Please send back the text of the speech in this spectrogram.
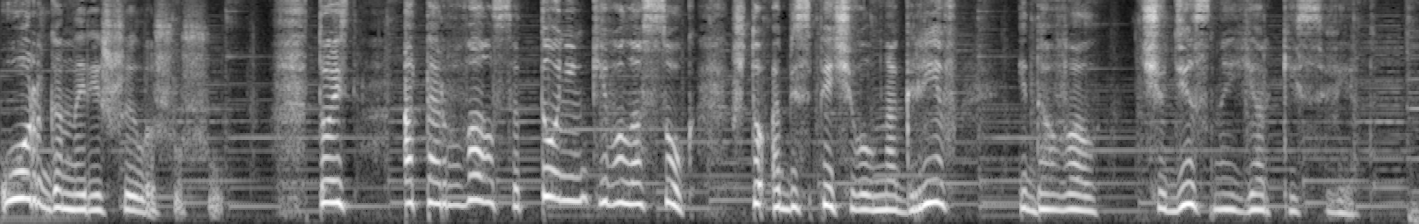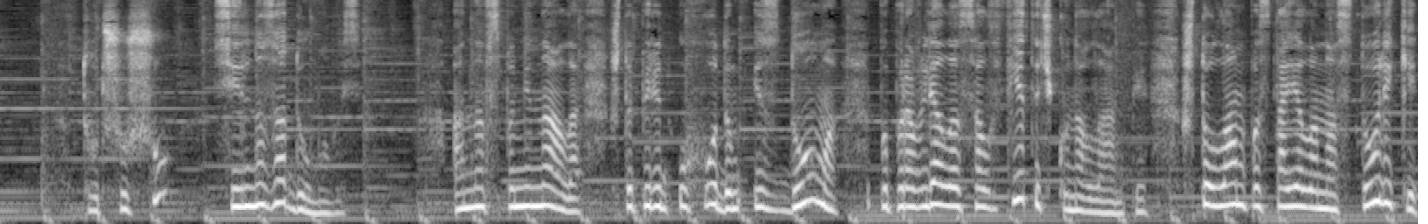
органы, решила Шушу. То есть оторвался тоненький волосок, что обеспечивал нагрев и давал чудесный яркий свет. Тут Шушу сильно задумалась. Она вспоминала, что перед уходом из дома поправляла салфеточку на лампе, что лампа стояла на столике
